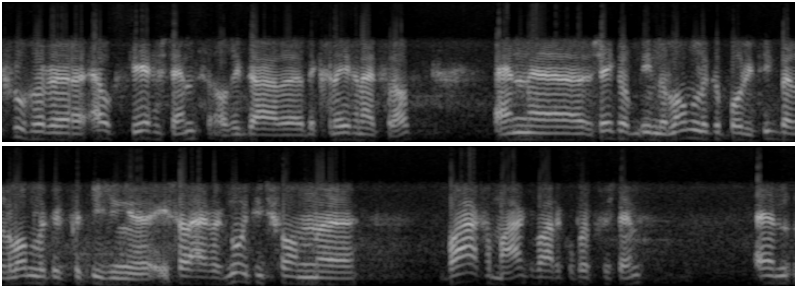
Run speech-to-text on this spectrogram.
vroeger uh, elke keer gestemd, als ik daar uh, de gelegenheid voor had. En zeker in de landelijke politiek, bij de landelijke verkiezingen, is daar eigenlijk nooit iets van waargemaakt waar ik op heb gestemd. En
